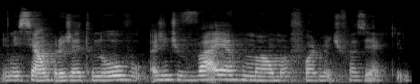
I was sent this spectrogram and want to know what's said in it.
iniciar um projeto novo, a gente vai arrumar uma forma de fazer aquilo.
